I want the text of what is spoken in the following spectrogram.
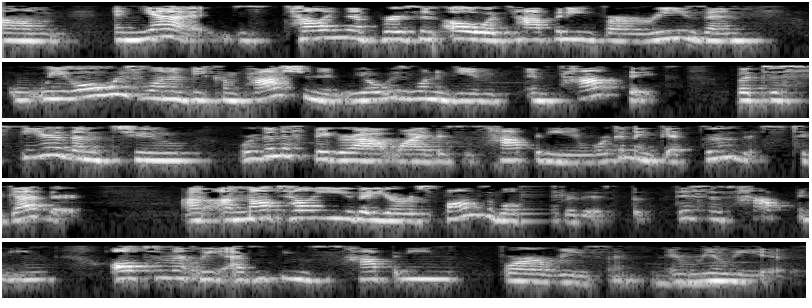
Um, and yeah, just telling that person, oh, it's happening for a reason. We always want to be compassionate. We always want to be empathic, but to steer them to, we're going to figure out why this is happening and we're going to get through this together. I'm not telling you that you're responsible for this, but this is happening. Ultimately, everything's happening for a reason. It mm-hmm. really is.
